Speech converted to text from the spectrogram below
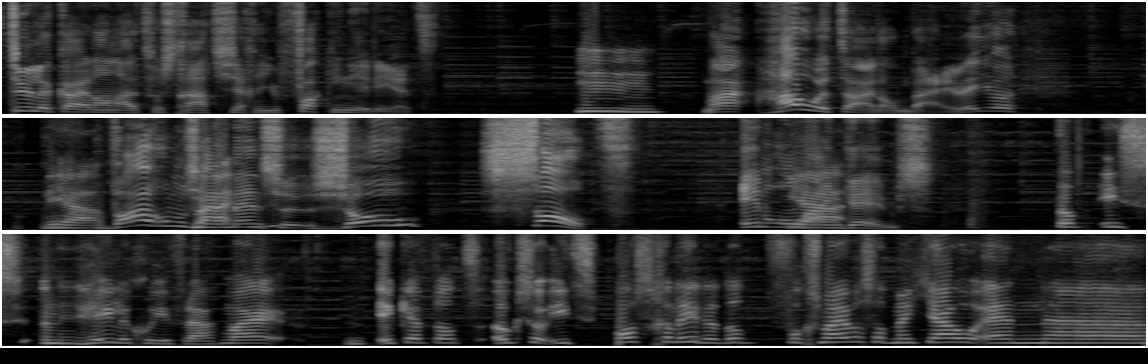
tuurlijk kan je dan uit frustratie zeggen, you fucking idiot. Mhm. Maar hou het daar dan bij, weet je wel. Ja. Waarom zijn Maar- mensen zo salt in online games? Dat is een hele goede vraag. Maar ik heb dat ook zoiets pas geleden. Dat, volgens mij was dat met jou en. eh,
